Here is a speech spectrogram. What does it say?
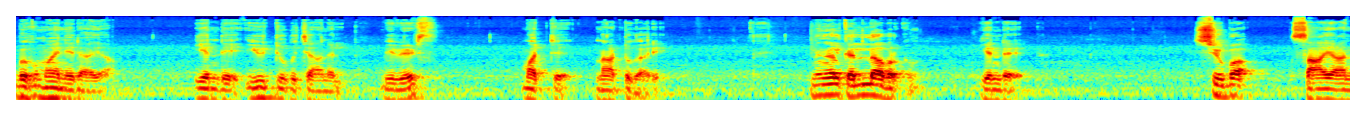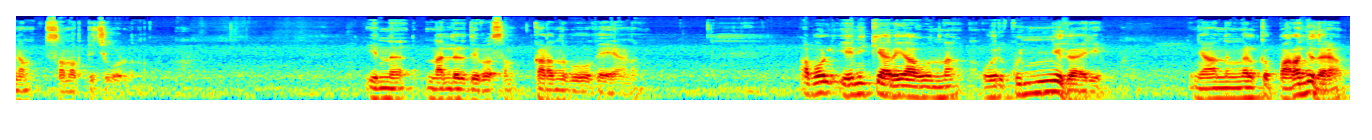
ബഹുമാന്യരായ എന്റെ യൂട്യൂബ് ചാനൽ വിവേഴ്സ് മറ്റ് നാട്ടുകാരെ നിങ്ങൾക്കെല്ലാവർക്കും എന്റെ ശുഭ സായാഹ്നം സമർപ്പിച്ചു കൊള്ളുന്നു ഇന്ന് നല്ലൊരു ദിവസം കടന്നു പോവുകയാണ്. അപ്പോൾ എനിക്കറിയാവുന്ന ഒരു കുഞ്ഞു കാര്യം ഞാൻ നിങ്ങൾക്ക് പറഞ്ഞു തരാം.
